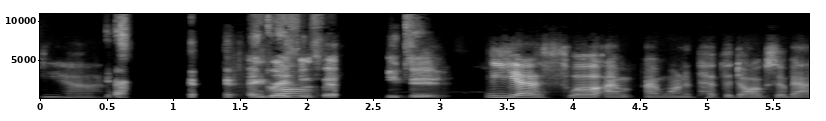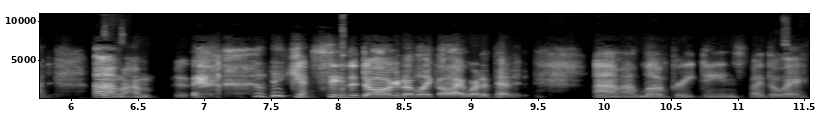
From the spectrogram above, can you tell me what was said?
Yeah. And Grayson Well- said you too. Yes. Well, I'm I want to pet the dog so bad. Um, I'm I can see the dog and I'm like, oh, I want to pet it. Um, I love Great Danes, by the way.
